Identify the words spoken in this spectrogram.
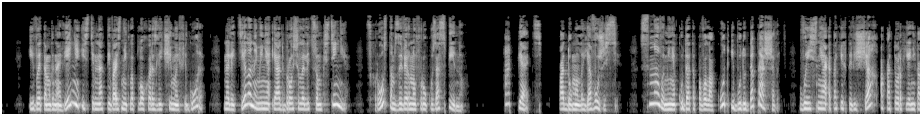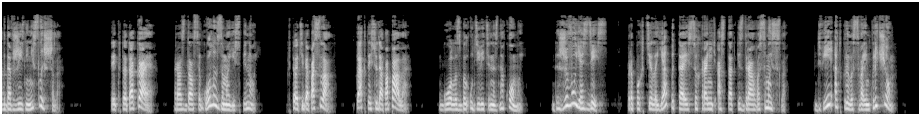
И в это мгновение из темноты возникла плохо различимая фигура, налетела на меня и отбросила лицом к стене, с хрустом завернув руку за спину. «Опять!» — подумала я в ужасе. «Снова меня куда-то поволокут и будут допрашивать, выясняя о каких-то вещах, о которых я никогда в жизни не слышала». «Ты кто такая?» — раздался голос за моей спиной. «Кто тебя послал? Как ты сюда попала?» Голос был удивительно знакомый. «Да живу я здесь!» — пропыхтела я, пытаясь сохранить остатки здравого смысла. Дверь открыла своим ключом.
